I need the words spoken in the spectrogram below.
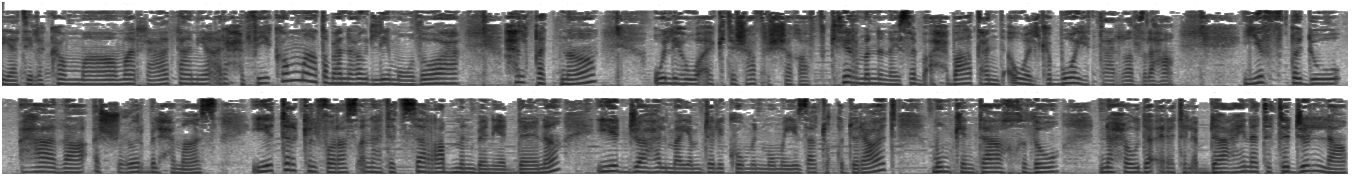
تحياتي لكم مرة ثانية. أرحب فيكم. طبعا نعود لموضوع حلقتنا واللي هو اكتشاف الشغف. كثير مننا يصيب أحباط عند أول كبوة يتعرض لها. يفقدوا هذا الشعور بالحماس يترك الفرص أنها تتسرب من بين يدينا يتجاهل ما يمتلكه من مميزات وقدرات ممكن تاخذه. نحو دائرة الإبداع هنا تتجلى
